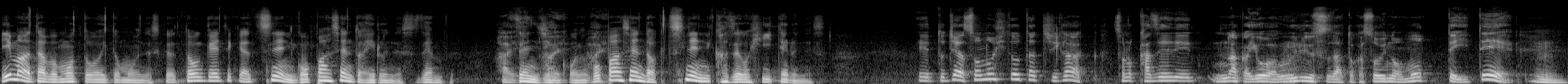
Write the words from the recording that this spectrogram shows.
今は多分もっと多いと思うんですけど統計的には常に5%はいるんです全部。はい全人口の。はいはい。5%は常に風邪をひいてるんです、えっとじゃあその人たちがその風邪なんか要はウイルスだとかそういうのを持っていて、うん。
